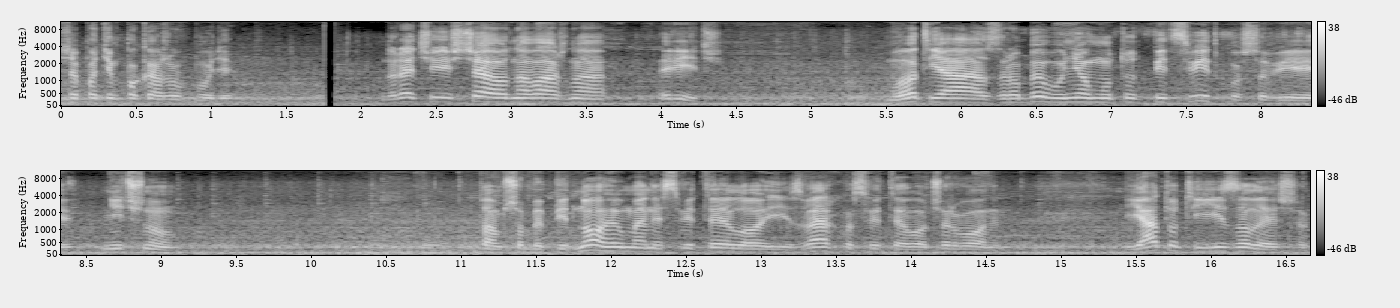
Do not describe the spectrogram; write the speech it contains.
Ще потім покажу в буді. До речі, ще одна важна річ. От я зробив у ньому тут підсвітку собі нічну. Там, щоб під ноги в мене світило і зверху світило червоним. Я тут її залишив.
